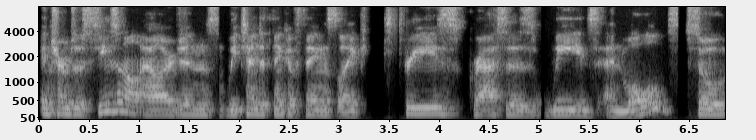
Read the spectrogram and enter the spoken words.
In terms of seasonal allergens, we tend to think of things like trees, grasses, weeds, and molds. So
